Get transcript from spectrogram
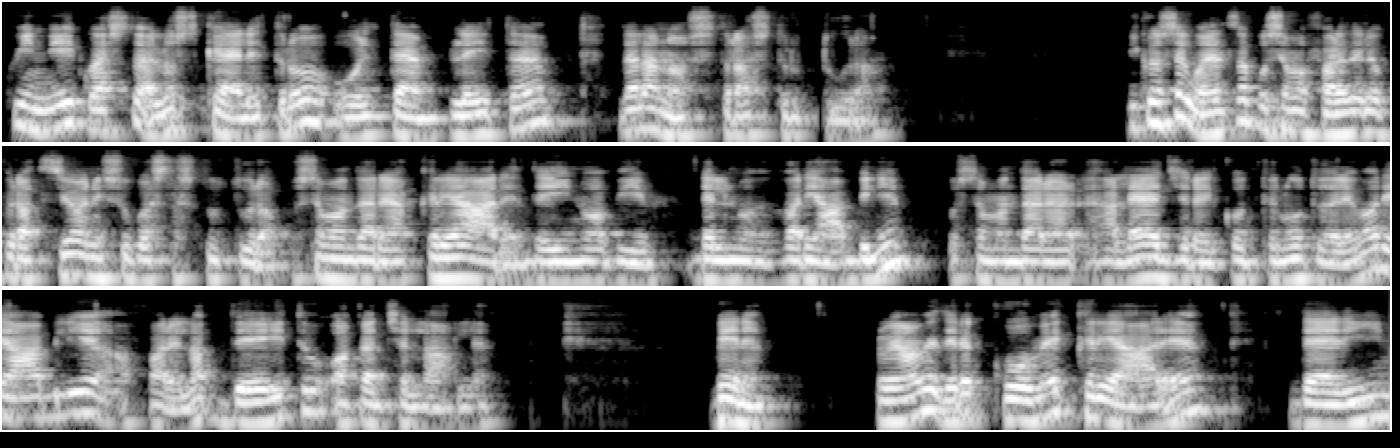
Quindi questo è lo scheletro o il template della nostra struttura. Di conseguenza possiamo fare delle operazioni su questa struttura, possiamo andare a creare nuovi, delle nuove variabili, possiamo andare a, leggere il contenuto delle variabili, a fare l'update o a cancellarle. Bene, proviamo a vedere come creare dei,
